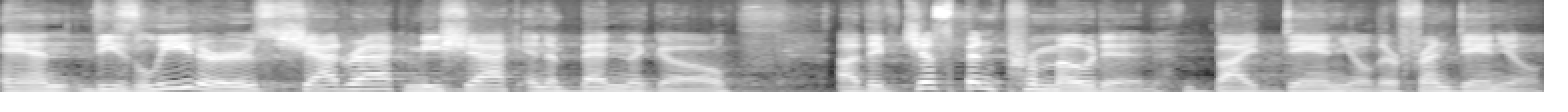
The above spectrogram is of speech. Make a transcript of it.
And these leaders, Shadrach, Meshach, and Abednego, uh, they've just been promoted by Daniel, their friend Daniel,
